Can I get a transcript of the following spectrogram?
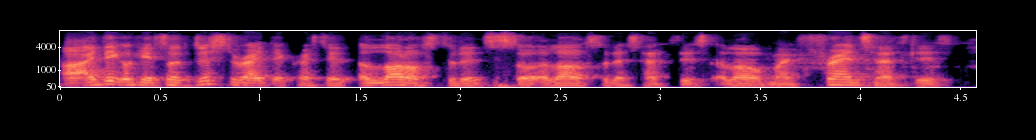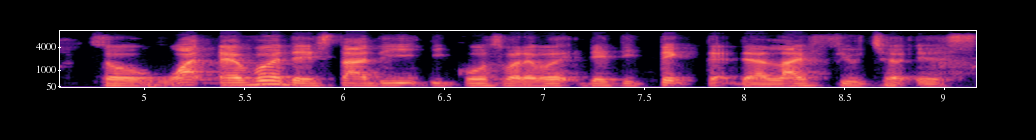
I think, okay, so just to write the question, a lot of students, so a lot of students have this, a lot of my friends have this. So whatever they study equals whatever they detect that their life future is.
